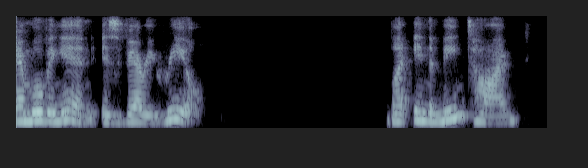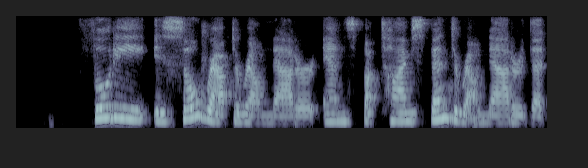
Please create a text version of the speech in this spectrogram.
and moving in is very real. But in the meantime, Foodie is so wrapped around Nader and sp- time spent around Nader that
